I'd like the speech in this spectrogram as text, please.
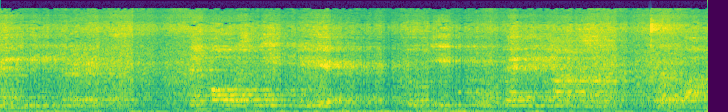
reading and always need to hear to keep many times the one.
